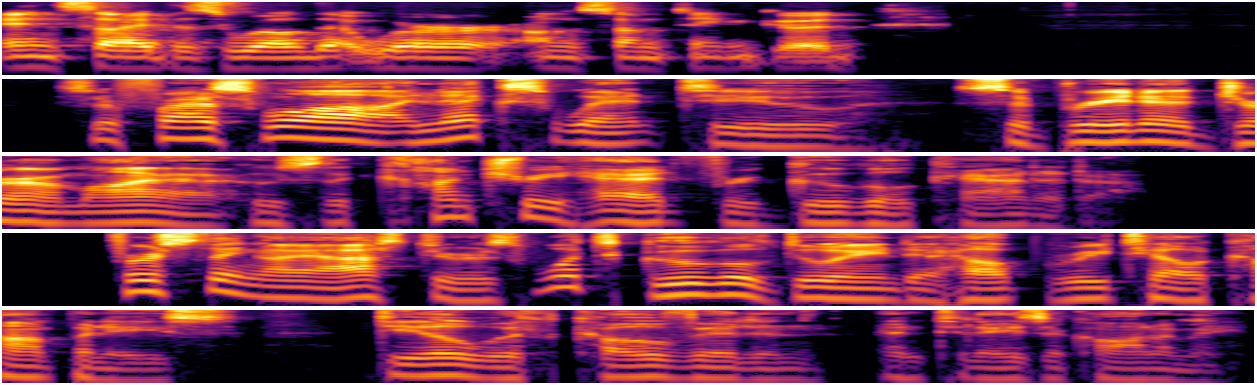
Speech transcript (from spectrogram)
insight as well that we're on something good. So Francois, I next went to Sabrina Geremia, who's the country head for Google Canada. First thing I asked her is, what's Google doing to help retail companies deal with COVID and, and today's economy?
